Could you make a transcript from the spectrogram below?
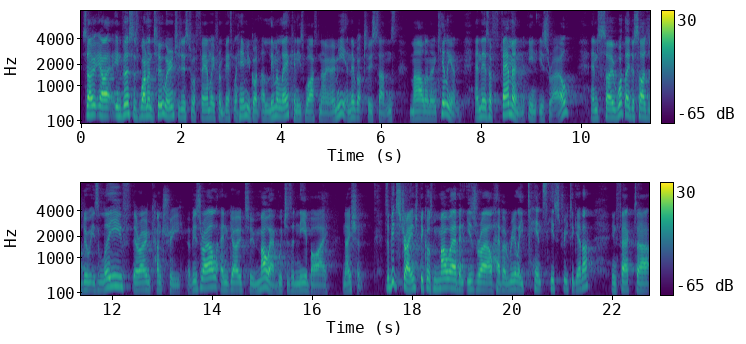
So, uh, in verses 1 and 2, we're introduced to a family from Bethlehem. You've got Elimelech and his wife Naomi, and they've got two sons, Mahlon and Chilion. And there's a famine in Israel, and so, what they decide to do is leave their own country of Israel and go to Moab, which is a nearby nation. It's a bit strange because Moab and Israel have a really tense history together. In fact, uh,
